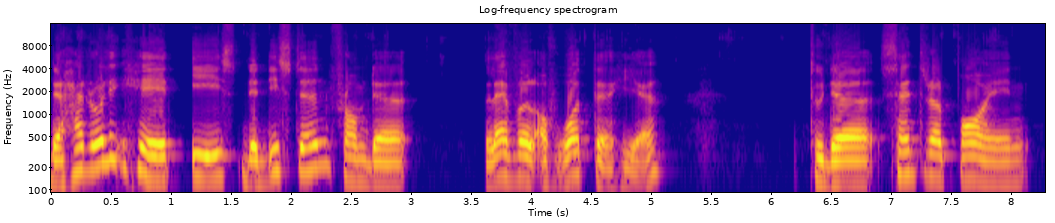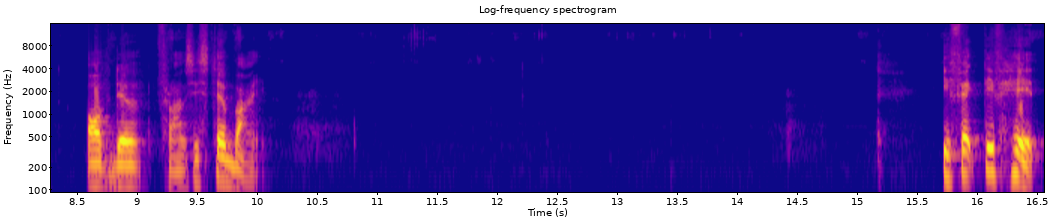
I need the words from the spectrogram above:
The hydraulic head is the distance from the level of water here to the central point of the Francis turbine. Effective head.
